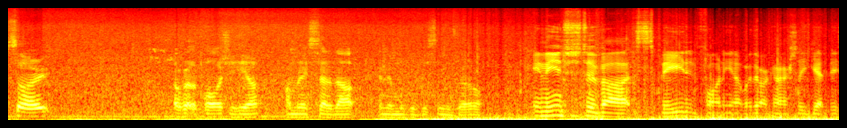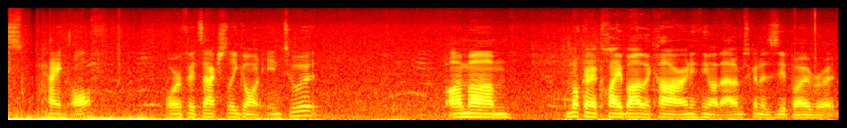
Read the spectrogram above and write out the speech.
so I've got the polisher here. I'm going to set it up and then we'll give this thing a go. In the interest of uh, speed and finding out whether I can actually get this paint off or if it's actually gone into it, I'm um, I'm not going to clay bar the car or anything like that. I'm just going to zip over it.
